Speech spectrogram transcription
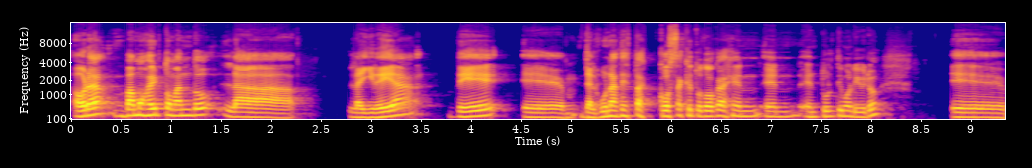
Ahora vamos a ir tomando la, la idea de eh, de algunas de estas cosas que tú tocas en, tu último libro, eh,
